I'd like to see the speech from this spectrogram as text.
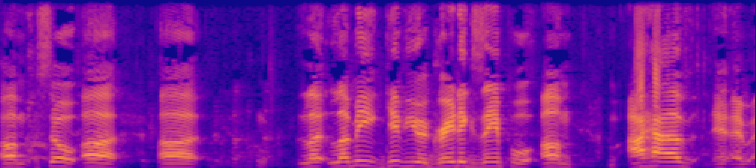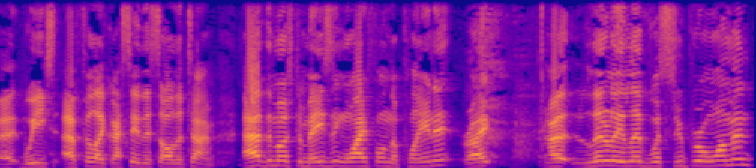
Um, so uh, uh, let, let me give you a great example. Um, I have uh, uh, we. I feel like I say this all the time. I have the most amazing wife on the planet, right? I literally live with Superwoman.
